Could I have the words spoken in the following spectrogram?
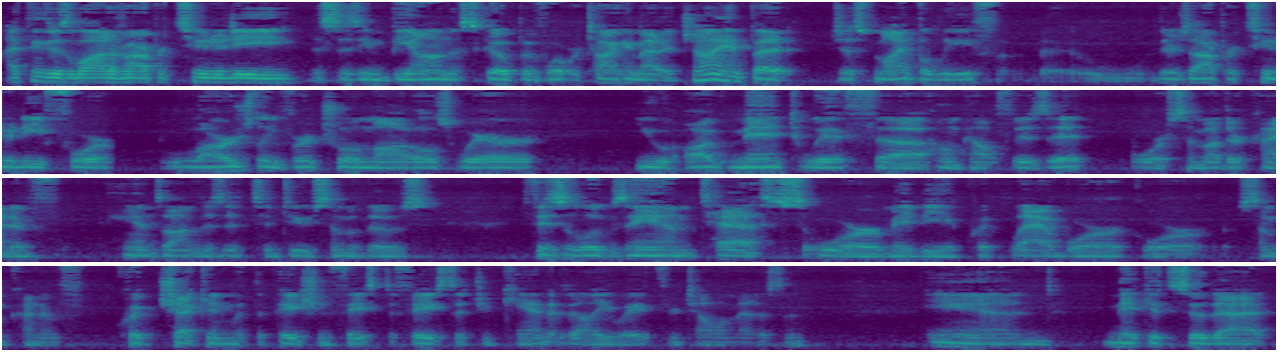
I think there's a lot of opportunity. This is even beyond the scope of what we're talking about at Gyant, but just my belief, there's opportunity for largely virtual models where you augment with home health visit or some other kind of hands-on visit to do some of those physical exam tests or maybe a quick lab work or some kind of quick check-in with the patient face to face that you can't evaluate through telemedicine and make it so that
